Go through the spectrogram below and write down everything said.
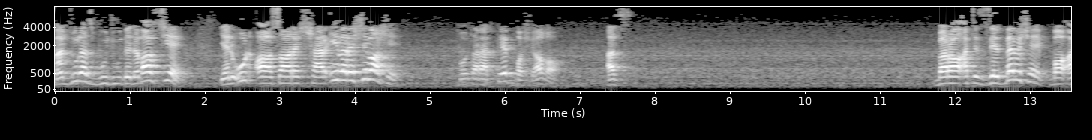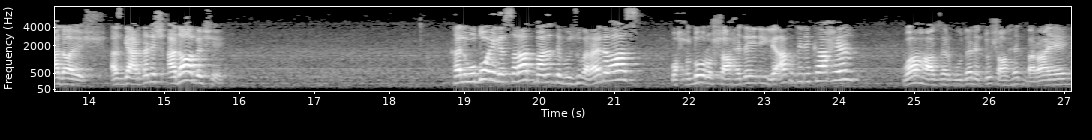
منظور از وجود نماز چیه؟ یعنی اون آثار شرعی برشته باشه. مترتب باشه آقا. از براعت ذمه بشه با ادایش. از گردنش ادا بشه. كالوضوء للصلاة مانند وضو برای نماز و حضور الشاهدین لعقد نکاح و بودن دو شاهد برای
